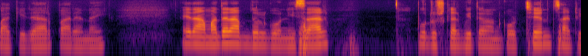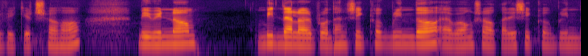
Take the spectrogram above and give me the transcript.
বাকিরা আর পারে নাই। এরা আমাদের আব্দুল গনি স্যার পুরস্কার বিতরণ করছেন সার্টিফিকেট সহ। বিভিন্ন বিদ্যালয়ের প্রধান শিক্ষকবৃন্দ এবং সহকারী শিক্ষকবৃন্দ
